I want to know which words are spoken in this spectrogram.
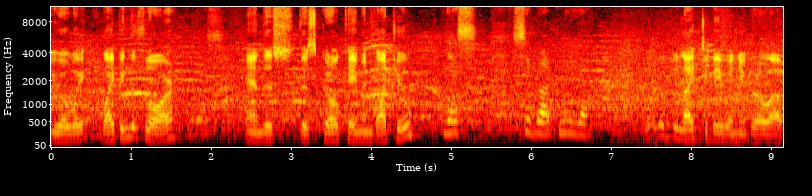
you were wi- wiping the floor and this this girl came and got you? Yes, she brought me here. What would you like to be when you grow up?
